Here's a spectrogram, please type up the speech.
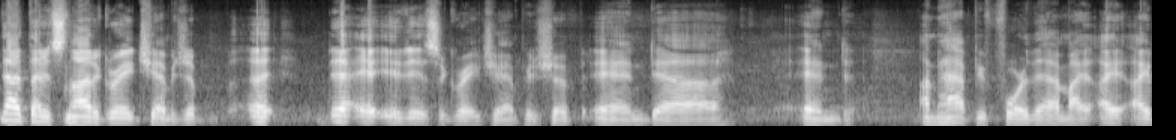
Not that it's not a great championship. Uh, it it is a great championship, and uh, and I'm happy for them. I, I, I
